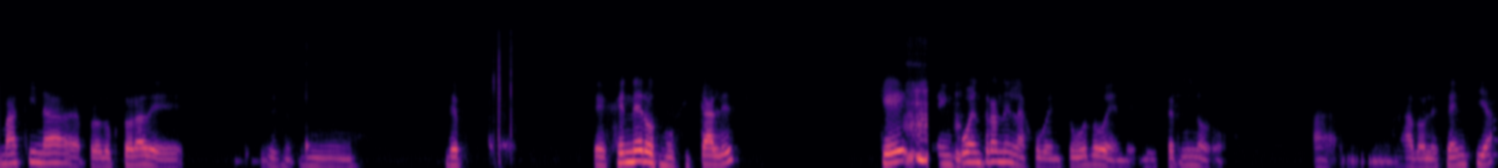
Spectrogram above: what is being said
máquina productora de, de, géneros musicales que encuentran en la juventud o en el término ah, adolescencia,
